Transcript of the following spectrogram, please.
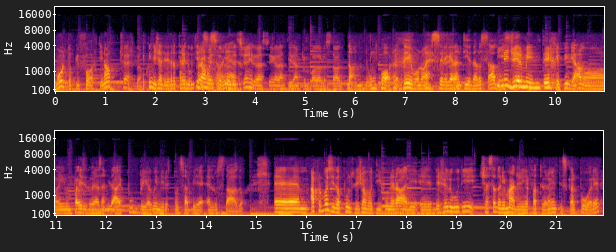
molto più forti, no? Certo. E quindi cioè deve trattare tutti Però alla stessa queste maniera. protezioni devono essere garantite anche un po' dallo Stato. No, un po', cioè, devono essere garantite dallo Stato. Leggermente. che viviamo in un paese dove la sanità è pubblica, quindi il responsabile è lo Stato. Ehm, a proposito appunto diciamo di funerali e deceduti, c'è stata un'immagine che ha fatto veramente scalpore,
